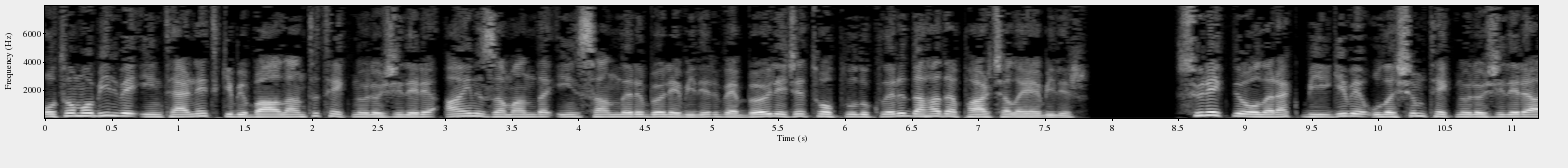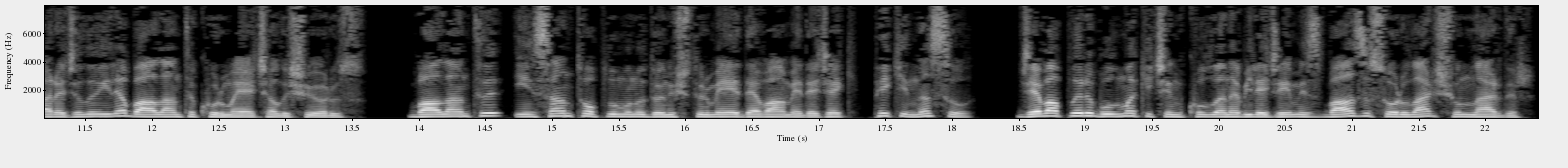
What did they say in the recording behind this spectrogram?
Otomobil ve internet gibi bağlantı teknolojileri aynı zamanda insanları bölebilir ve böylece toplulukları daha da parçalayabilir. Sürekli olarak bilgi ve ulaşım teknolojileri aracılığıyla bağlantı kurmaya çalışıyoruz. Bağlantı, insan toplumunu dönüştürmeye devam edecek, peki nasıl? Cevapları bulmak için kullanabileceğimiz bazı sorular şunlardır.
